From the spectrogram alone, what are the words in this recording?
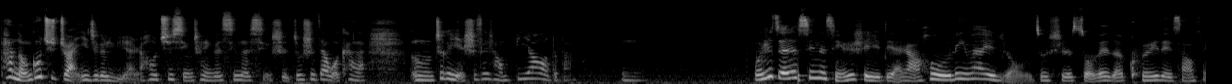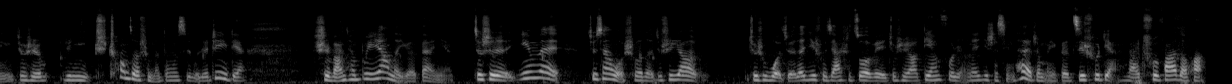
他能够去转译这个语言，然后去形成一个新的形式。就是在我看来，嗯，这个也是非常必要的吧，嗯。我是觉得新的形式是一点，然后另外一种就是所谓的 create something，就是你去创作什么东西，我觉得这一点是完全不一样的一个概念。就是因为就像我说的，就是要。就是我觉得艺术家是作为就是要颠覆人类意识形态的这么一个基础点来出发的话，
